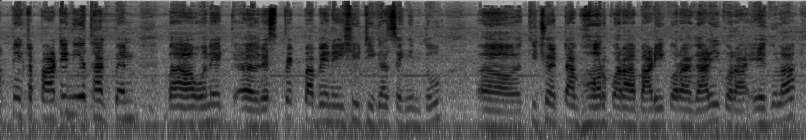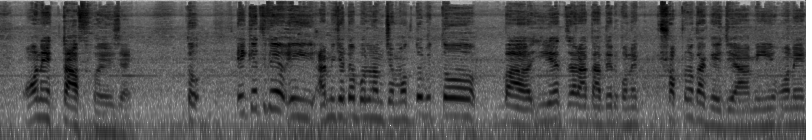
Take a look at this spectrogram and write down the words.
আপনি একটা পার্টি নিয়ে থাকবেন বা অনেক রেসপেক্ট পাবেন, এই সেই ঠিক আছে, কিন্তু কিছু একটা ঘর করা, বাড়ি করা, গাড়ি করা, এগুলা অনেক টাফ হয়ে যায়। তো এই ক্ষেত্রে এই আমি যেটা বললাম যে মধ্যবিত্ত বা ইয়ে যারা তাদের অনেক স্বপ্ন থাকে যে আমি অনেক,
